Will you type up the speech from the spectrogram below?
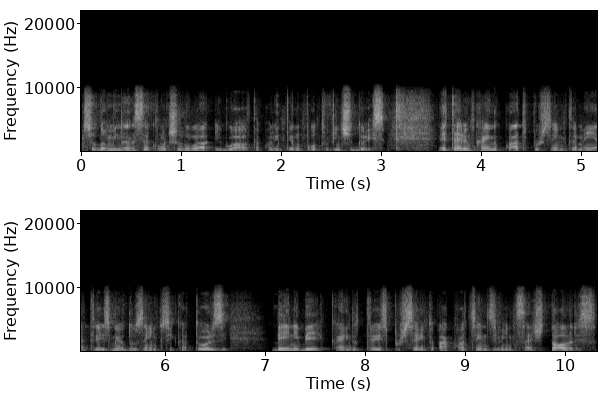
Sua dominância continua igual, tá 41.22. Ethereum caindo 4% também a 3.214. BNB caindo 3% a 427 dólares.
